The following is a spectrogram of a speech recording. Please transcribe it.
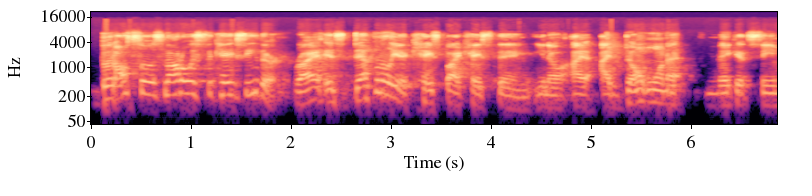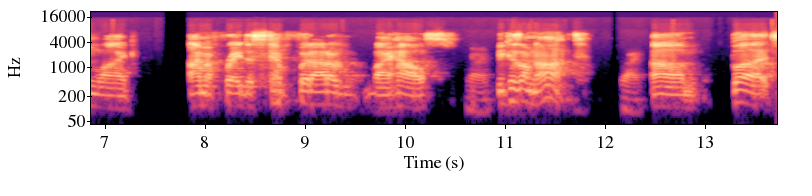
but also it's not always the case either, right? It's definitely a case by case thing. You know, I I don't want to make it seem like I'm afraid to step foot out of my house right. because I'm not. Right. Um, but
